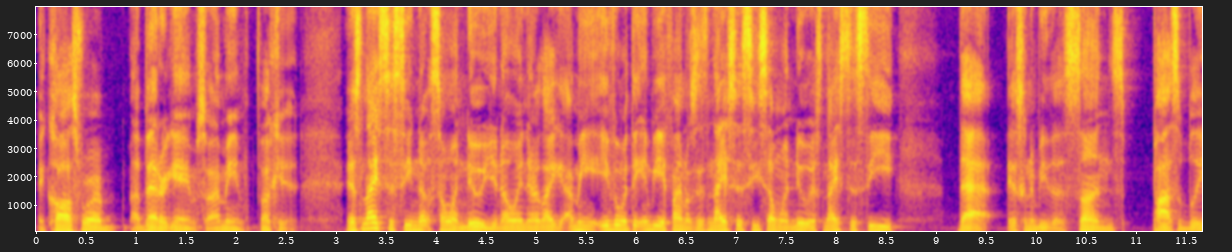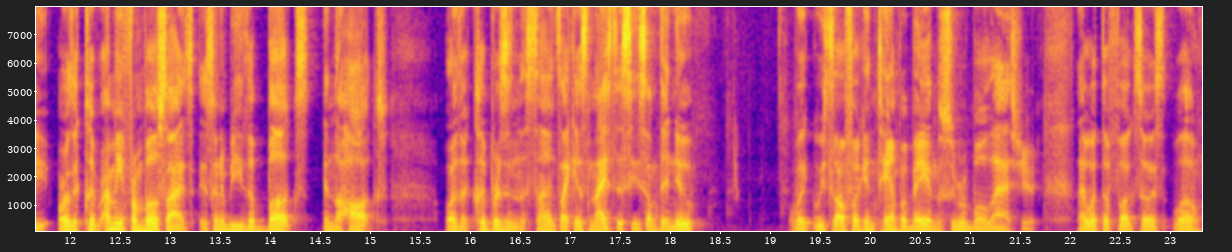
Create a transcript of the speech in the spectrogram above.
It calls for a, a better game. So I mean, fuck it. It's nice to see no, someone new, you know, and they're like, I mean, even with the NBA Finals, it's nice to see someone new. It's nice to see that it's gonna be the Suns possibly or the Clippers. I mean, from both sides, it's gonna be the Bucks and the Hawks, or the Clippers and the Suns. Like, it's nice to see something new. Like we saw fucking Tampa Bay in the Super Bowl last year. Like, what the fuck? So it's well,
